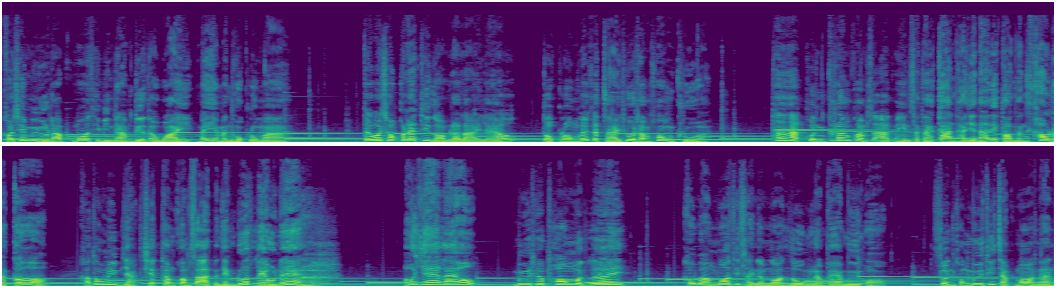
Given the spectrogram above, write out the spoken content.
เขาใช้มือรับหม้อที่มีน้ำเดือดเอาไว้ ไม่ให้มันหกลงมา แต่ว่าช็อกโกแลตที่หลอมละลายแล้ว ตกลงและกระจายทั่วทั้งห้องครัว ถ้าหากคนคลั่งความสะอาดมาเห็นสถานการณ์หายนะในตอนนั้นเข้าแล้วก็ เขาต้องรีบอยากเช็ดทำความสะอาดมันอย่างรวดเร็วแน่ โอ้แย่แล้ว มือเธอพองหมดเลย เขาวางหม้อที่ใส่น้ำร้อนลงแล้วแบมือออก ส่วนของมือที่จับหม้อนั้น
